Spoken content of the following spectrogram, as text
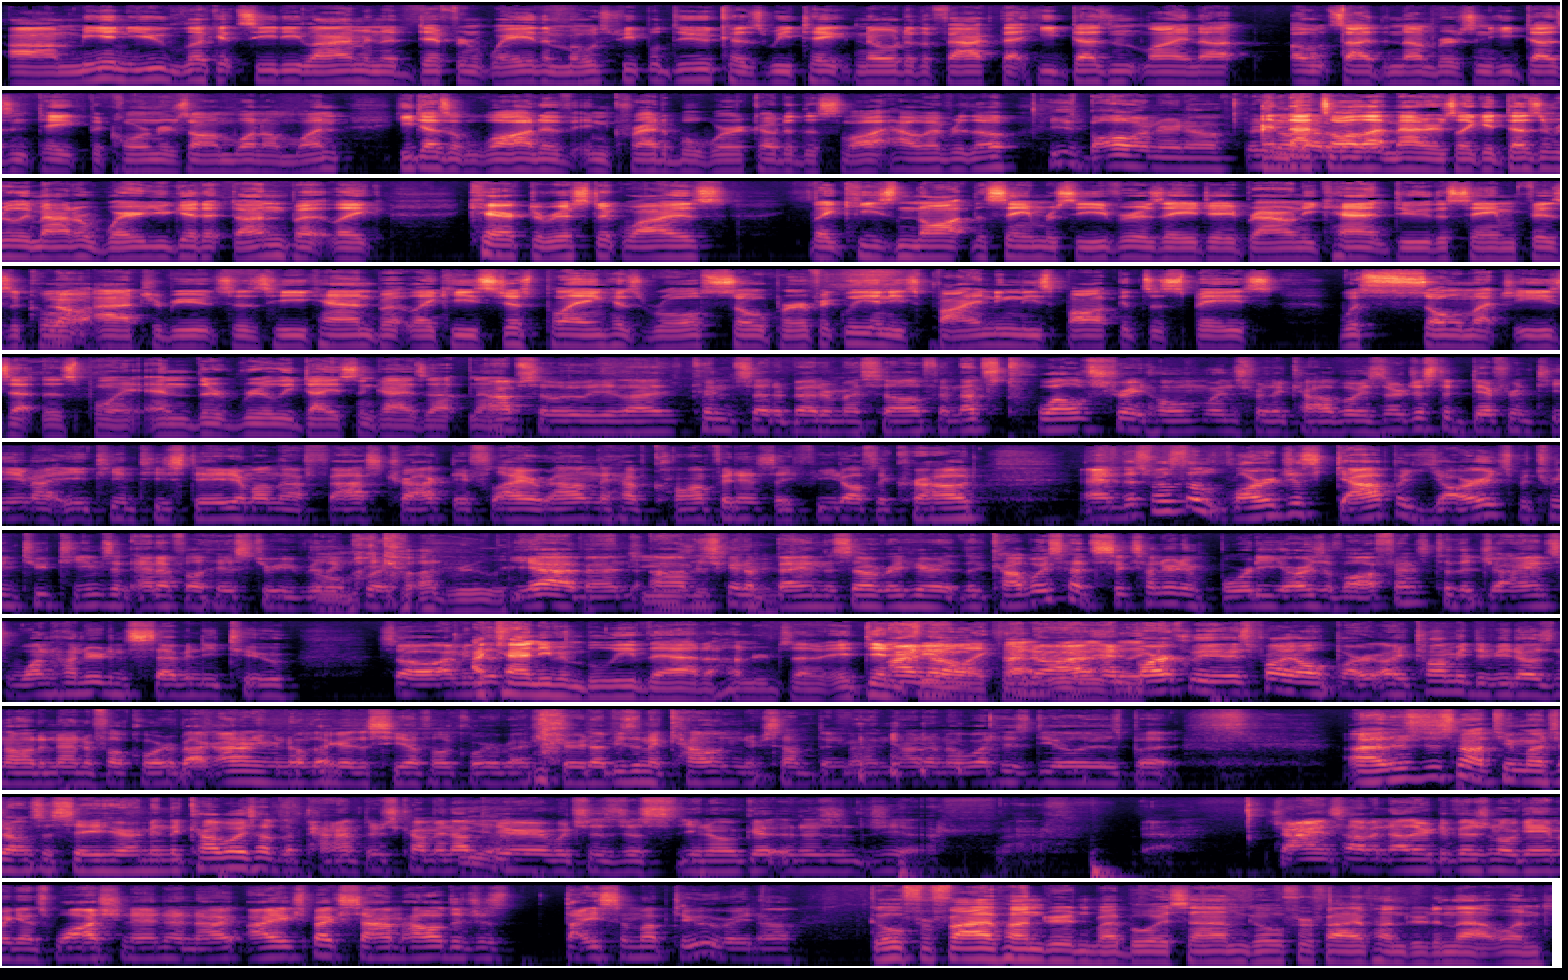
um, me and you look at CeeDee Lamb in a different way than most people do because we take note of the fact that he doesn't line up outside the numbers and he doesn't take the corners on one on one. He does a lot of incredible work out of the slot, however, though he's balling right now. There's and that's all that matters. Like it doesn't really matter where you get it done, but like characteristic wise, like he's not the same receiver as AJ Brown. He can't do the same physical No. attributes as he can, but like he's just playing his role so perfectly and he's finding these pockets of space with so much ease at this point and they're really dicing guys up now. Absolutely, I couldn't said it better myself. And that's 12 straight home wins for the Cowboys. They're just a different team at AT&T Stadium on that fast track. They fly around. They have confidence. They feed off the crowd. And this was the largest gap of yards between two teams in NFL history. Really oh my quick. god, really? Yeah, man. I'm just gonna Christ. bang this out right here. The Cowboys had 640 yards of offense to the Giants 172. So I mean, I can't even believe they had 107. It didn't I feel know, like that. I know. Really. and like- Barkley is probably all Bark. Like Tommy DeVito is not an NFL quarterback. I don't even know if that guy's a CFL quarterback straight up. He's an accountant or something, man. I don't know what his deal is, but uh, there's just not too much else to say here. I mean, the Cowboys have the Panthers coming up Yeah. here, which is just you know good. There's yeah. ah, yeah. Giants have another divisional game against Washington, and I, I expect Sam Howell to just dice them up too right now. Go for 500, my boy Sam. Go for 500 in that one.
